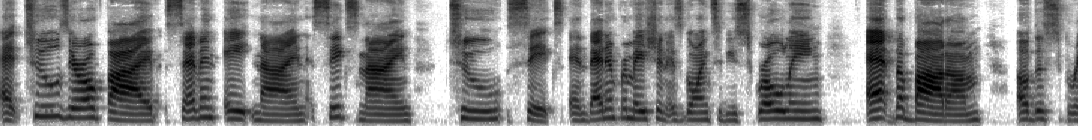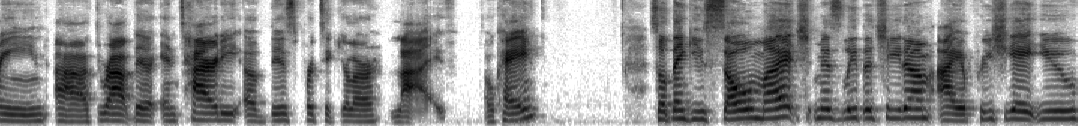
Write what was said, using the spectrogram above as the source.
at 205 789 6926. And that information is going to be scrolling at the bottom of the screen uh, throughout the entirety of this particular live. Okay. So thank you so much, Miss Letha Cheatham. I appreciate you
